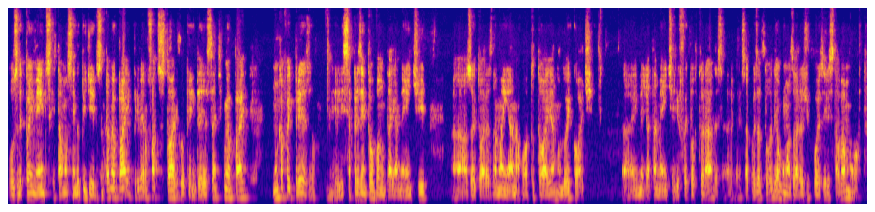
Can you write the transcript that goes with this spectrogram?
os depoimentos que estavam sendo pedidos. Então, meu pai, primeiro um fato histórico que é interessante, que meu pai nunca foi preso. Ele se apresentou voluntariamente às 8 horas da manhã na rua Tutóia, no Doicote. Uh, imediatamente ele foi torturado, essa, essa, coisa toda, e algumas horas depois ele estava morto.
